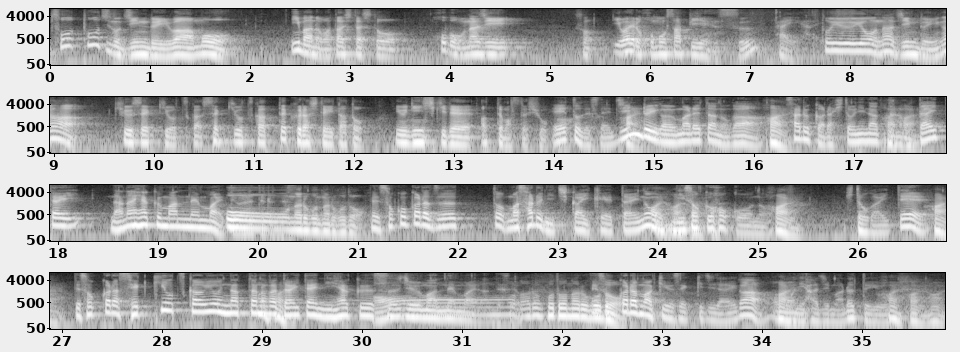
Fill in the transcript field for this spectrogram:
当時の人類はもう今の私たちとほぼ同じそのいわゆるホモ・サピエンスはいはい。というような人類が旧石器を使石器を使って暮らしていたという認識で合ってますでしょうか？えーとですね、人類が生まれたのが、はい。猿から人になったのはいははい。大体700万年前と言われてるんです。なるほどなるほど。でそこからずっと、まあ、猿に近い形態の二足歩行のはい人がいて、はい。でそこから石器を使うようになったのが大体二百数十万年前なんですよ。なるほどなるほど。でそこからまあ旧石器時代が主に始まるという。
